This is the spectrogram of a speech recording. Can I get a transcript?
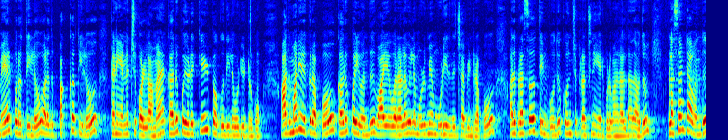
மேற்புறத்திலோ அல்லது பக்கத்திலோ தன்னை இணைச்சு கொள்ளாமல் கருப்பையோட கீழ்ப்பகுதியில் ஓட்டிகிட்ருக்கோம் அது மாதிரி இருக்கிறப்போ கருப்பை வந்து வாயை ஓரளவில் முழுமையாக மூடி இருந்துச்சு அப்படின்றப்போ அது பிரசவத்தின் போது கொஞ்சம் பிரச்சனை ஏற்படும். அதனால தான் அதாவது ப்ளசண்ட்டாக வந்து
